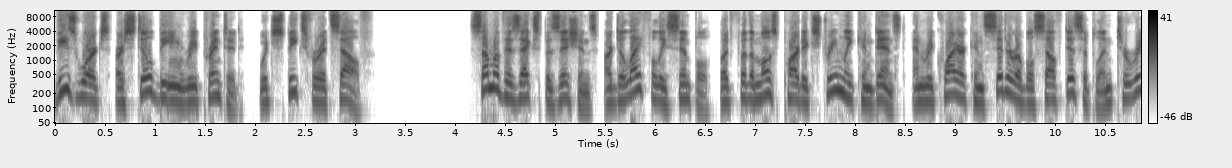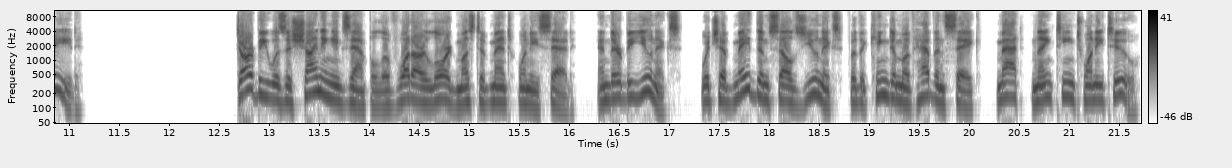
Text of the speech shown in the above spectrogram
These works are still being reprinted, which speaks for itself. Some of his expositions are delightfully simple but for the most part extremely condensed and require considerable self discipline to read. Darby was a shining example of what our Lord must have meant when he said, And there be eunuchs, which have made themselves eunuchs for the kingdom of heaven's sake. Matt 1922.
